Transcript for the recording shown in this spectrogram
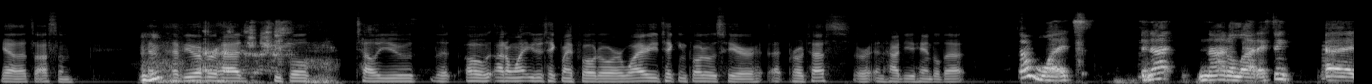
Yeah, that's awesome. Mhm. Have, have you ever had people tell you that, oh, I don't want you to take my photo, or why are you taking photos here at protests, or and how do you handle that? Somewhat, not not a lot. I think uh,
